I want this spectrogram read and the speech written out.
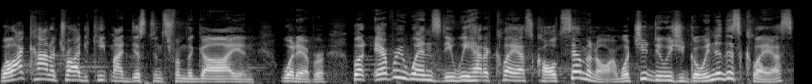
Well, I kind of tried to keep my distance from the guy and whatever. But every Wednesday we had a class called seminar. And what you do is you go into this class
